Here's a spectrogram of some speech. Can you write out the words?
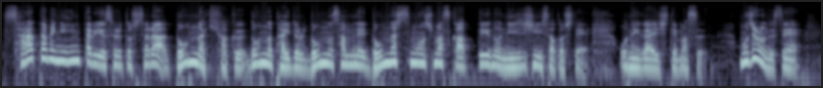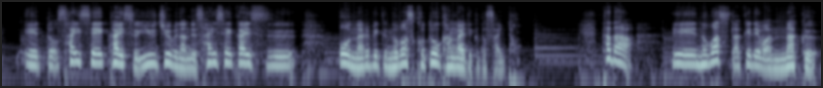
さらためにインタビューするとしたら、どんな企画、どんなタイトル、どんなサムネ、どんな質問しますか？っていうのを二次審査としてお願いしてます。もちろんですね、えっ、ー、と、再生回数、YouTube なんで再生回数をなるべく伸ばすことを考えてくださいと。ただ、えー、伸ばすだけではなく、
